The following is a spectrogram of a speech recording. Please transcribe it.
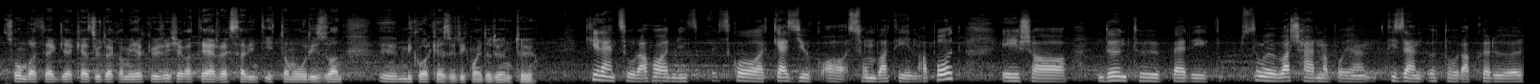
Szombat reggel kezdődnek a mérkőzések, a tervek szerint itt a Mórizban. Mikor kezdődik majd a döntő? 9 óra 30-kor kezdjük a szombati napot, és a döntő pedig vasárnap olyan 15 óra körül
